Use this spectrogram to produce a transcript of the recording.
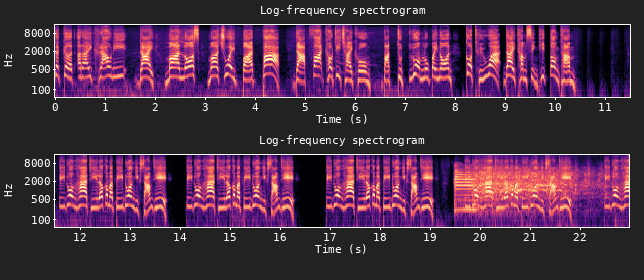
จะเกิดอะไรคราวนี้ ได้มาลอสมาช่วยปาดภาพ ดาบฟาดเข้าที่ชายโครงบัตรจุดล่วมลงไปนอน ก็ถือว่าได้ทำสิ่งที่ต้องทำตีด้วงห้าทีแล้วก็มาปีด้วงอีกสามที ตีด้วงห้าทีแล้วก็มาปีด้วงอีกสามที ตีด้วงห้าทีแล้วก็มาปีด้วงอีกสามที ตีด้วงห้าทีแล้วก็มาปีด้วงอีกสามที ตีด้วงห้า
